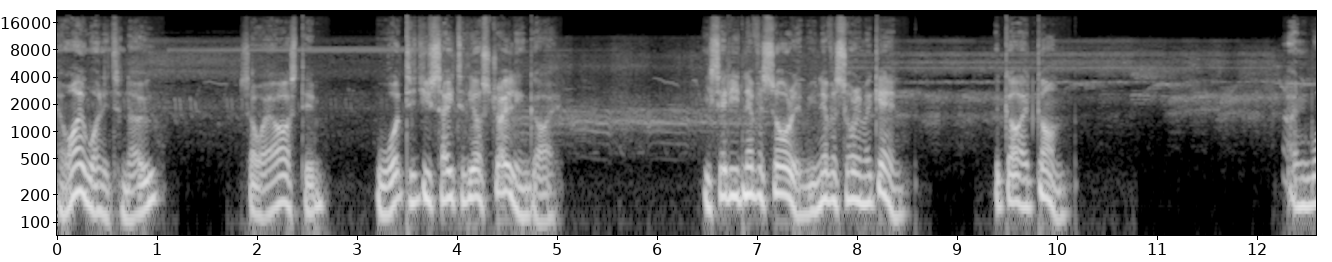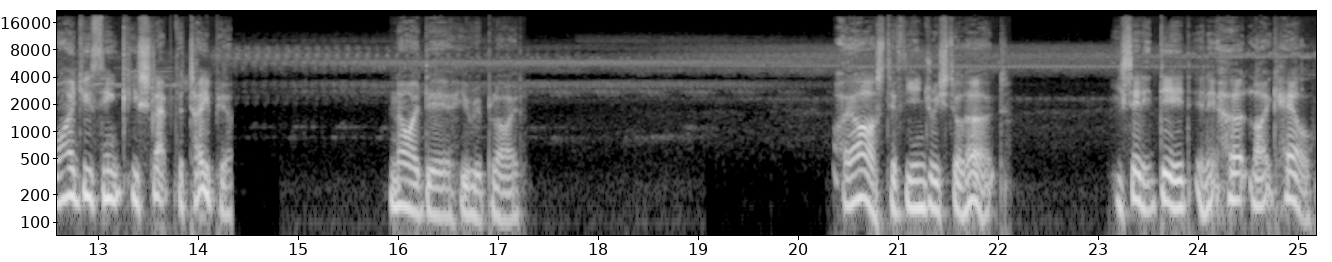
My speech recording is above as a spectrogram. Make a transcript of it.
Now I wanted to know, so I asked him, What did you say to the Australian guy? He said he'd never saw him, he never saw him again. The guy had gone. And why do you think he slapped the tapir? No idea, he replied. I asked if the injury still hurt. He said it did, and it hurt like hell.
